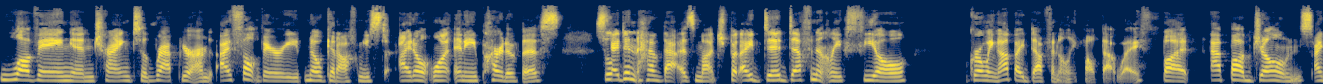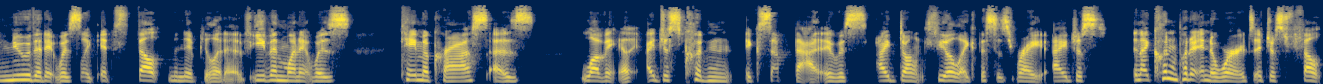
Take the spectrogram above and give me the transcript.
loving and trying to wrap your arms. I felt very, no, get off me. I don't want any part of this. So I didn't have that as much, but I did definitely feel growing up, I definitely felt that way. But at Bob Jones, I knew that it was like, it felt manipulative, even when it was came across as loving. I just couldn't accept that. It was, I don't feel like this is right. I just, and I couldn't put it into words. It just felt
